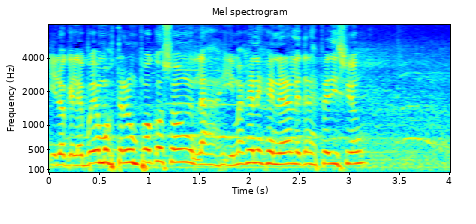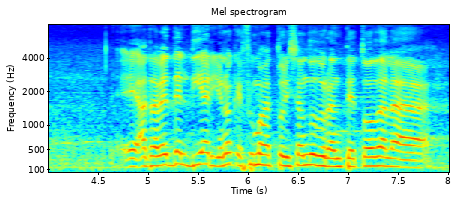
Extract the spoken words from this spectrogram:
Y lo que les voy a mostrar un poco son las imágenes generales de la expedición eh, a través del diario ¿no? que fuimos actualizando durante toda la,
